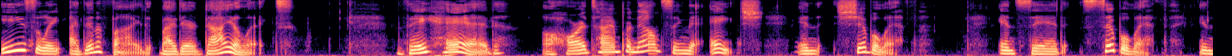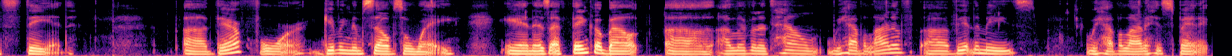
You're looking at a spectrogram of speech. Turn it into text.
easily identified by their dialect. They had a hard time pronouncing the H in Shibboleth and said Sibboleth instead, uh, therefore giving themselves away. And as I think about, uh, I live in a town, we have a lot of uh, Vietnamese, we have a lot of Hispanic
